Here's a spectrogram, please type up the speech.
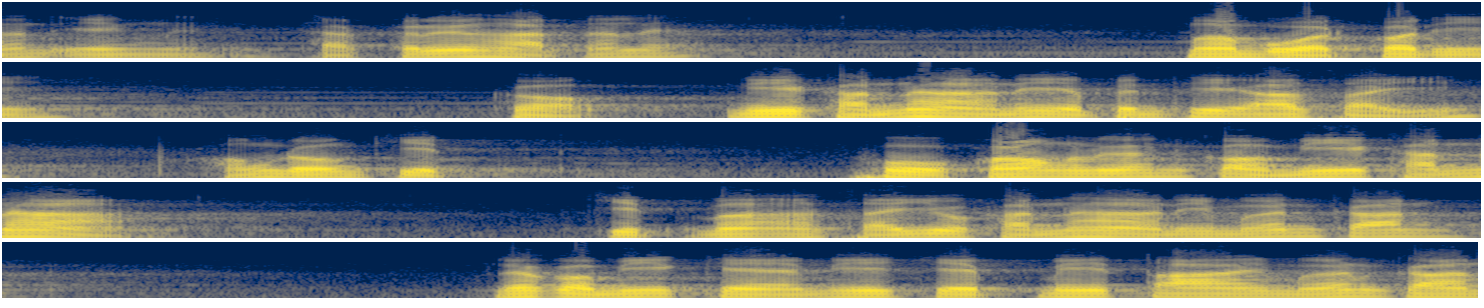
นั่นเองเนี่ยจากเครือหัดนั่นแหละมาบวชก็ดี ก็มีขันห้านี่เป็นที่อาศัยของดวงจิต ผู้ครองเรือนก็มีขันห้าจิตมาอาศัยอยู่ขันห้านี่เหมือนกัน แล้วก็มีแก่มีเจ็บมีตายเหมือนกัน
